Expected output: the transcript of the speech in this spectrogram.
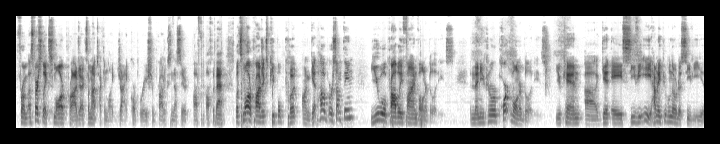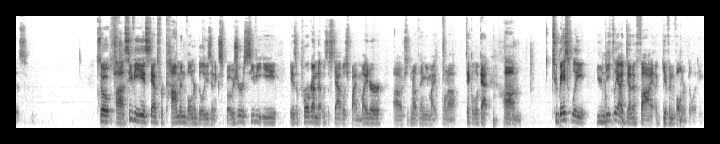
from especially like smaller projects, I'm not talking like giant corporation projects necessarily off, off the bat, but smaller projects people put on GitHub or something, you will probably find vulnerabilities. And then you can report vulnerabilities. You can uh, get a CVE. How many people know what a CVE is? So uh, CVE stands for Common Vulnerabilities and Exposures. CVE is a program that was established by MITRE, uh, which is another thing you might want to take a look at, um, to basically uniquely identify a given vulnerability.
